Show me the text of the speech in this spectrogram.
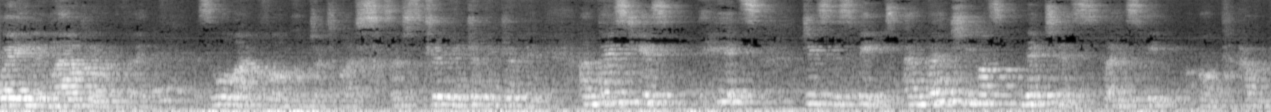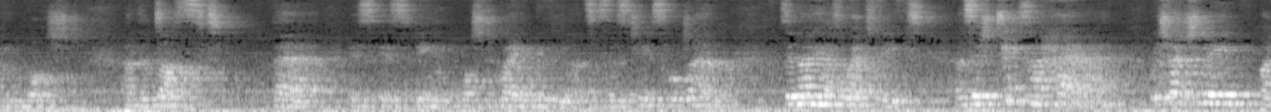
wailing loudly or anything. It's more like full-on conjunctivitis, so just dripping, dripping, dripping. And those tears hit Jesus' feet, and then she must notice that his feet haven't been washed, and the dust there is, is being washed away in rivulets as those tears fall down. So now he has wet feet, and so she takes her hair which actually I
